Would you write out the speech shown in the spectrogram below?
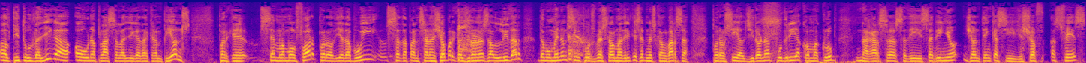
el títol de Lliga o una plaça a la Lliga de Campions, perquè sembla molt fort, però a dia d'avui s'ha de pensar en això perquè el Girona és el líder de moment amb 5 punts més que el Madrid i 7 més que el Barça, però sí, el Girona podria, com com a club negar-se a cedir Savinho. Jo entenc que si això es fes,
